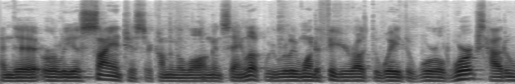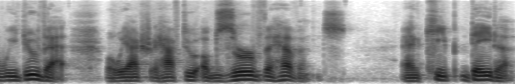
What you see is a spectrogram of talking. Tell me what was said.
and the earliest scientists are coming along and saying, look, we really want to figure out the way the world works. How do we do that? Well, we actually have to observe the heavens and keep data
